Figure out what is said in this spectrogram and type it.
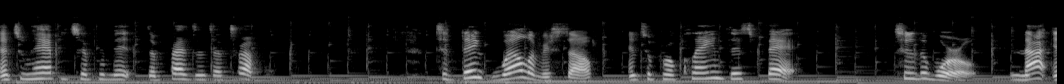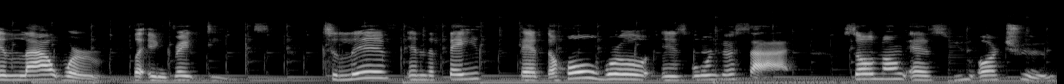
and too happy to permit the presence of trouble. To think well of yourself and to proclaim this fact to the world, not in loud words, but in great deeds. To live in the faith that the whole world is on your side, so long as you are true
